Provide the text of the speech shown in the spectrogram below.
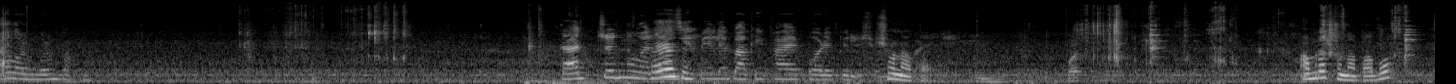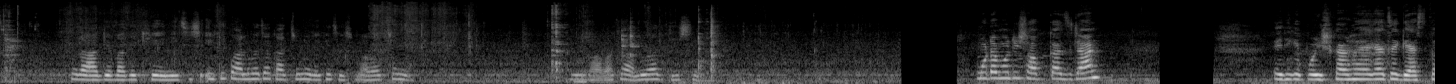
আর গরম গরম পাপড় তার জন্য বলে হয়ে গেছে? পেলে পাখি খায় পরে পেলে সোনা পায়। আমরা সোনা পাবো। তোরা আগে বাগে খেয়ে নিয়েছিস। এইটুকু আলু ভাজা কার জন্য রেখেছিস? বাবার জন্য? বাবাকে আলু আর দিস না। মোটামুটি সব কাজ ডান। এদিকে পরিষ্কার হয়ে গেছে। গ্যাস তো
